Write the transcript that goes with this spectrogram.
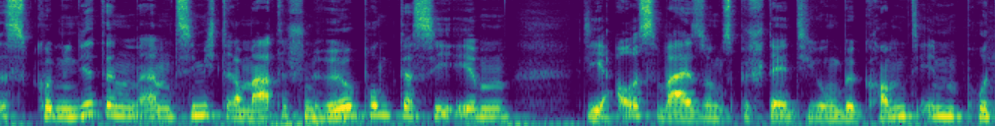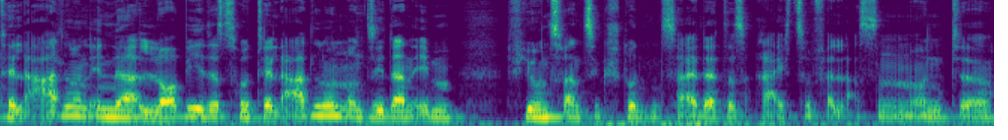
es kulminiert in einem ziemlich dramatischen Höhepunkt, dass sie eben die Ausweisungsbestätigung bekommt im Hotel Adlon, in der Lobby des Hotel Adlon und sie dann eben 24 Stunden Zeit hat, das Reich zu verlassen. Und äh,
